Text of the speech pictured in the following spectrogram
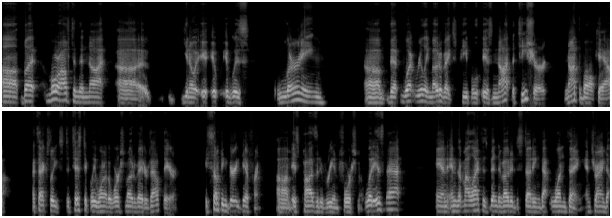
Uh, but more often than not, uh, you know, it, it, it was learning um, that what really motivates people is not the t-shirt, not the ball cap, that's actually statistically one of the worst motivators out there. It's something very different. Um, it's positive reinforcement. What is that? And and that my life has been devoted to studying that one thing and trying to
